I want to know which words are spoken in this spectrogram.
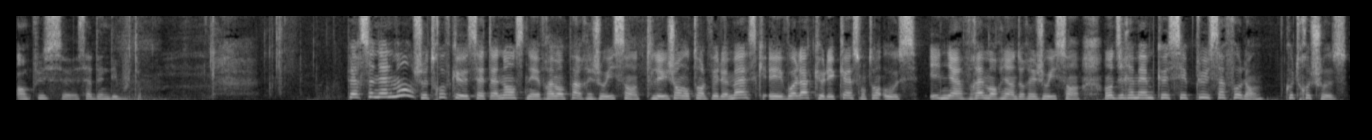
en plus, ça donne des boutons. Personnellement, je trouve que cette annonce n'est vraiment pas réjouissante. Les gens ont enlevé le masque et voilà que les cas sont en hausse. Il n'y a vraiment rien de réjouissant. On dirait même que c'est plus affolant qu'autre chose.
